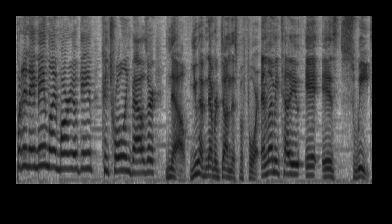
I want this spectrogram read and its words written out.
but in a mainline Mario game, controlling Bowser, no, you have never done this before. And let me tell you, it is sweet.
